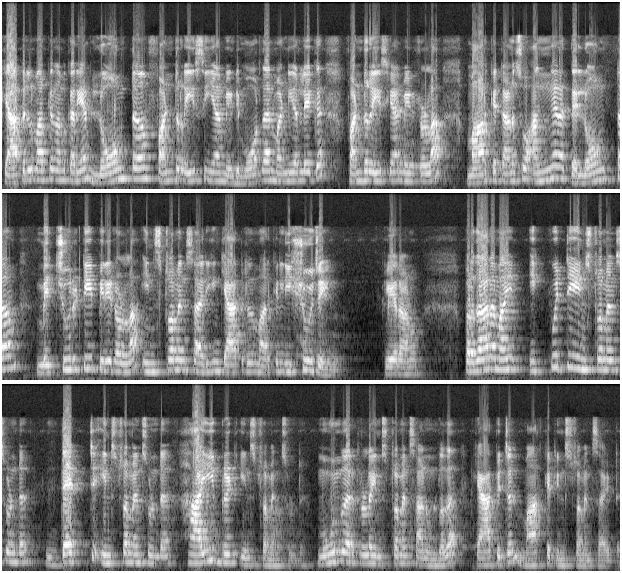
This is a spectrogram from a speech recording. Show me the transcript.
ക്യാപിറ്റൽ മാർക്കറ്റ് നമുക്കറിയാം ലോങ് ടേം ഫണ്ട് റേസ് ചെയ്യാൻ വേണ്ടി മോർ ദാൻ വൺ ഇയറിലേക്ക് ഫണ്ട് റേസ് ചെയ്യാൻ വേണ്ടിയിട്ടുള്ള മാർക്കറ്റാണ് സോ അങ്ങനത്തെ ലോങ് ടേം മെച്യൂരിറ്റി പീരീഡ് ഉള്ള ഇൻസ്ട്രുമെന്റ്സ് ആയിരിക്കും ക്യാപിറ്റൽ മാർക്കറ്റിൽ ഇഷ്യൂ ചെയ്യുന്നത്. ക്ലിയർ ആണോ? പ്രധാനമായും ഇക്വിറ്റി ഇൻസ്ട്രുമെന്റ്സ് ഉണ്ട് ഡെറ്റ് ഇൻസ്ട്രുമെന്റ്സ് ഉണ്ട് ഹൈബ്രിഡ് ഇൻസ്ട്രുമെന്റ്സ് ഉണ്ട്. മൂന്ന് തരത്തിലുള്ള ഇൻസ്ട്രുമെന്റ്സ് ആണ് ഉള്ളത് ക്യാപിറ്റൽ മാർക്കറ്റ് ഇൻസ്ട്രുമെന്റ്സ് ആയിട്ട്.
